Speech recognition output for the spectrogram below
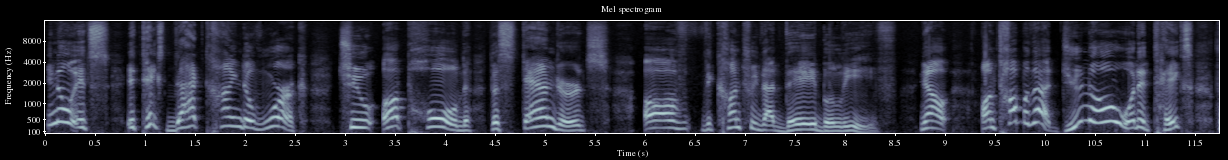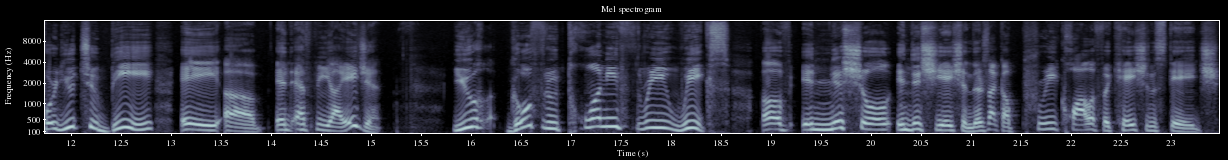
You know, it's, it takes that kind of work to uphold the standards of the country that they believe. Now, on top of that, do you know what it takes for you to be a uh, an FBI agent? You go through 23 weeks of initial initiation. There's like a pre-qualification stage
